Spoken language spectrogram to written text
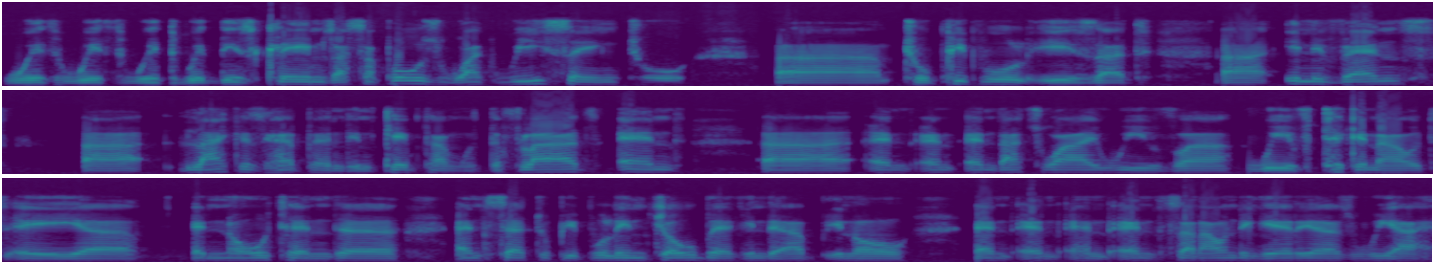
with with with with these claims. I suppose what we're saying to to people is that in events like has happened in Cape Town with the floods and uh, and and and that's why we've uh, we've taken out a uh, a note and uh, and said to people in Joburg in the you know and and and and surrounding areas we are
